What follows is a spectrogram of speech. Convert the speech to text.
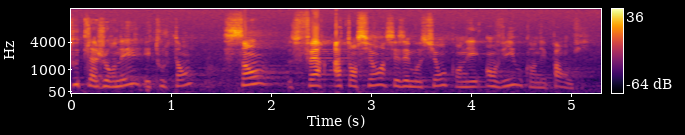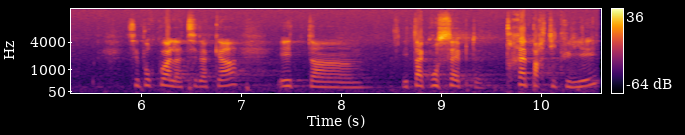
toute la journée et tout le temps, sans faire attention à ces émotions qu'on ait envie ou qu'on n'ait pas envie. C'est pourquoi la tzedaka est un, est un concept très particulier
